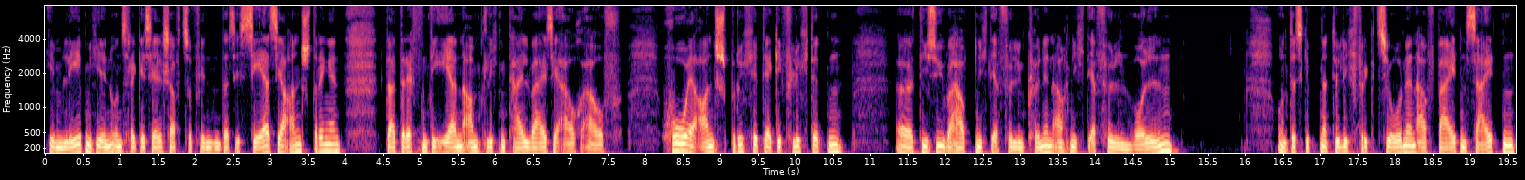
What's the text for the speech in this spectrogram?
im Leben hier in unserer Gesellschaft zu finden, das ist sehr, sehr anstrengend. Da treffen die Ehrenamtlichen teilweise auch auf hohe Ansprüche der Geflüchteten, äh, die sie überhaupt nicht erfüllen können, auch nicht erfüllen wollen. Und es gibt natürlich Friktionen auf beiden Seiten,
